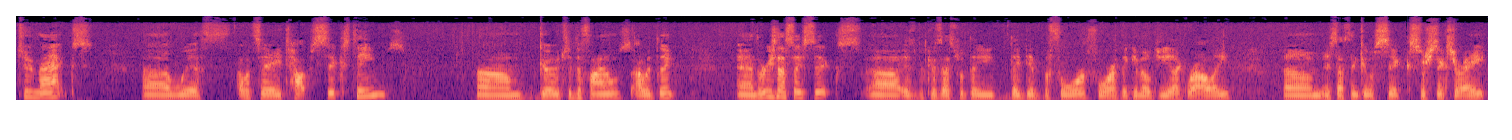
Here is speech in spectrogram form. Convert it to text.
two max, uh, with I would say top six teams um, go to the finals. I would think, and the reason I say six uh, is because that's what they they did before for I think MLG like Raleigh. Um, is I think it was six or six or eight.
